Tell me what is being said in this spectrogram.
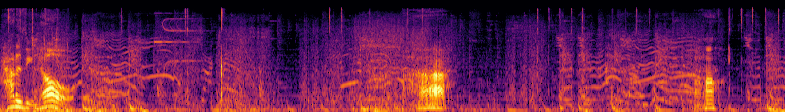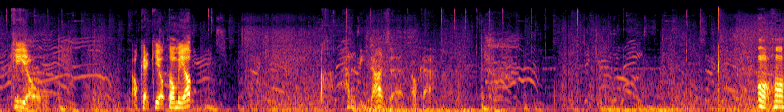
How does he know? Ah. Uh huh. Kiyo. Okay, Kiyo, throw me up. How did he dodge that? Okay. Uh huh.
